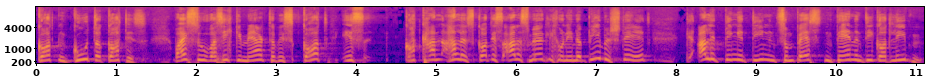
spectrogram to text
Gott ein guter Gott ist. Weißt du, was ich gemerkt habe, ist, Gott ist Gott kann alles, Gott ist alles möglich. Und in der Bibel steht, alle Dinge dienen zum Besten denen, die Gott lieben.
